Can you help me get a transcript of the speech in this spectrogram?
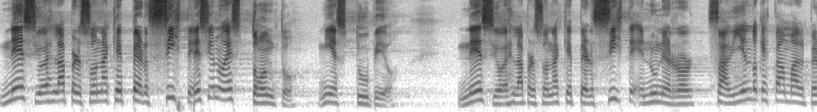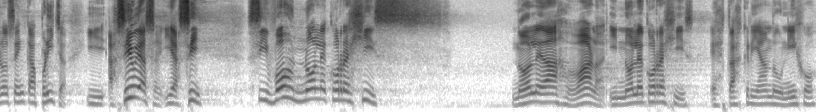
Necio es la persona que persiste. Necio no es tonto ni estúpido. Necio es la persona que persiste en un error sabiendo que está mal, pero se encapricha. Y así voy a hacer, y así. Si vos no le corregís, no le das vara y no le corregís, estás criando un hijo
